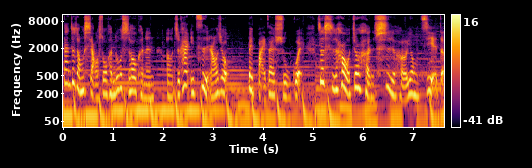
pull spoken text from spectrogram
但这种小说很多时候可能呃只看一次，然后就被摆在书柜，这时候就很适合用借的。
